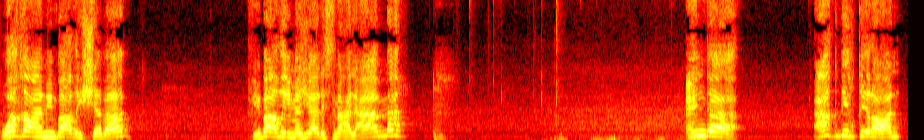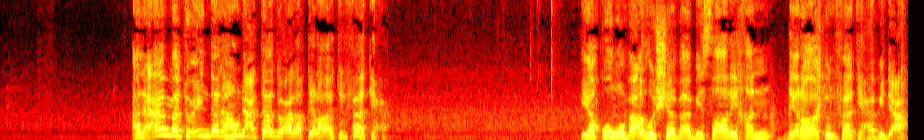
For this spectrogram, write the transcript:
وقع من بعض الشباب في بعض المجالس مع العامة عند عقد القران العامة عندنا هنا اعتادوا على قراءة الفاتحة. يقوم بعض الشباب صارخا قراءة الفاتحة بدعة.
